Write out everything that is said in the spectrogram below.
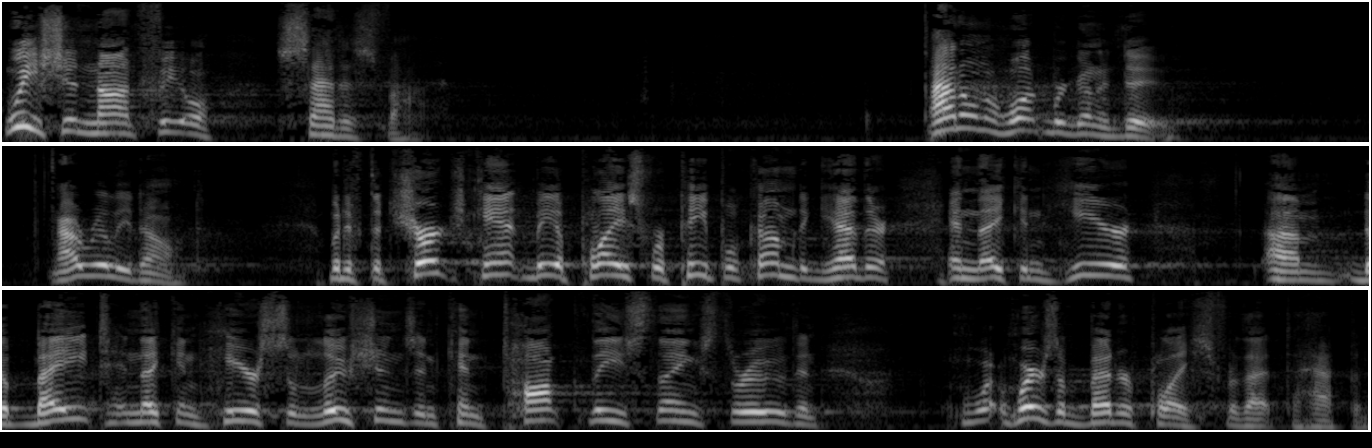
We should not feel satisfied. I don't know what we're going to do. I really don't. But if the church can't be a place where people come together and they can hear um, debate and they can hear solutions and can talk these things through, then wh- where's a better place for that to happen?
